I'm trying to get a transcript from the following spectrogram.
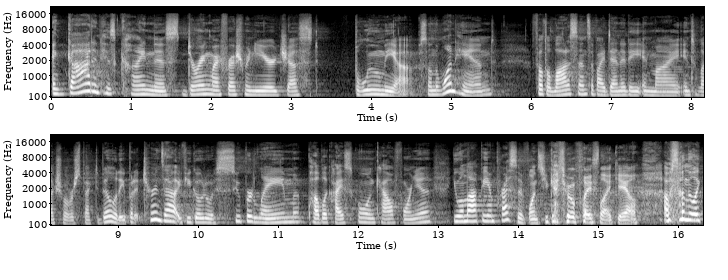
And God, in His kindness during my freshman year, just blew me up. So, on the one hand, felt a lot of sense of identity in my intellectual respectability. But it turns out if you go to a super lame public high school in California, you will not be impressive once you get to a place like Yale. I was suddenly like,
